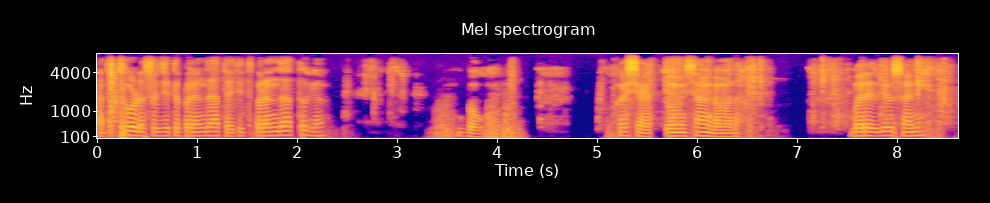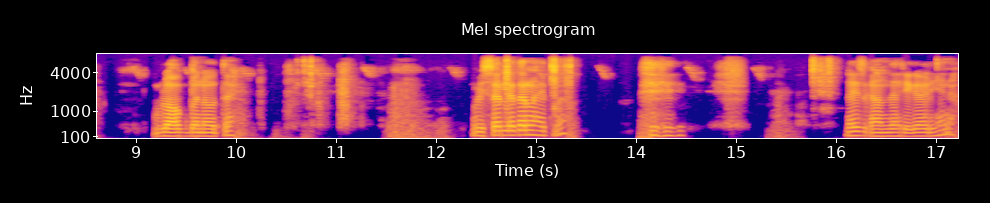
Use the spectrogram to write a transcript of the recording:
आता थोडंसं जिथपर्यंत जात आहे तिथपर्यंत जातो घेऊन. बघू. कसे आहेत? तुम्ही सांगा मला. ब्लॉग बनवतोय. विसरले तर नाहीत ना? लईच झाली गाडी आहे ना?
